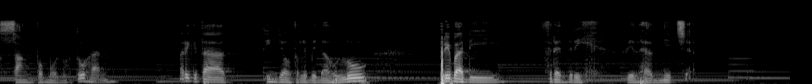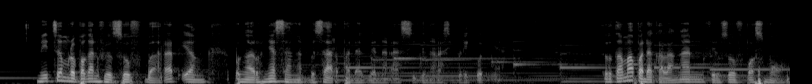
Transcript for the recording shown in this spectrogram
sang pembunuh Tuhan, mari kita tinjau terlebih dahulu pribadi Friedrich Wilhelm Nietzsche. Nietzsche merupakan filsuf barat yang pengaruhnya sangat besar pada generasi-generasi berikutnya. Terutama pada kalangan filsuf posmo,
